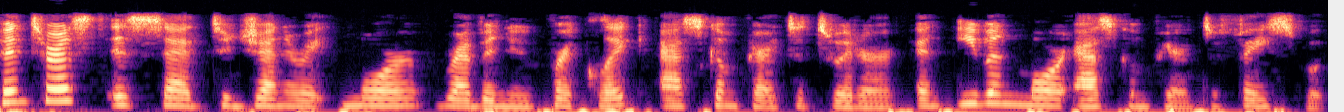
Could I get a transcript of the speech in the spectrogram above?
Pinterest is said to generate more revenue per click as compared to Twitter and even more as compared to Facebook.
